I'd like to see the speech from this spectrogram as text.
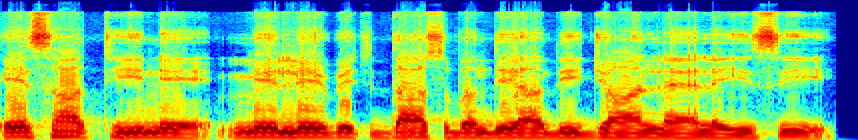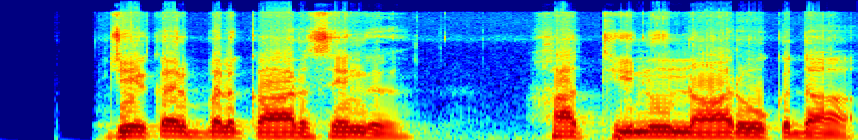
ਇਸ ਹਾਥੀ ਨੇ ਮੇਲੇ ਵਿੱਚ 10 ਬੰਦਿਆਂ ਦੀ ਜਾਨ ਲੈ ਲਈ ਸੀ। ਜੇਕਰ ਬਲਕਾਰ ਸਿੰਘ ਹਾਥੀ ਨੂੰ ਨਾ ਰੋਕਦਾ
